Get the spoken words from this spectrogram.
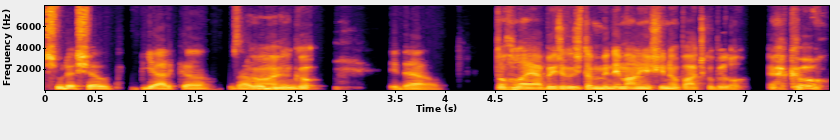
Všude šel Jarka, No, závodní, jako, ideál. Tohle já bych řekl, že tam minimálně ještě jedno páčko bylo. Jako,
